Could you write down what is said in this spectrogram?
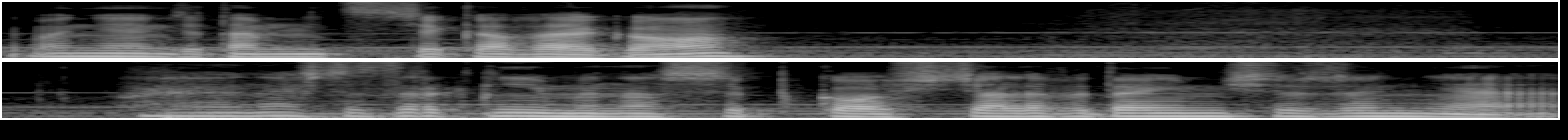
Chyba nie będzie tam nic ciekawego. No jeszcze zerknijmy na szybkość, ale wydaje mi się, że nie.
